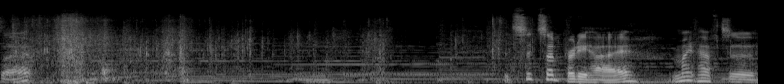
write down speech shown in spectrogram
That. It sits up pretty high. I might have to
